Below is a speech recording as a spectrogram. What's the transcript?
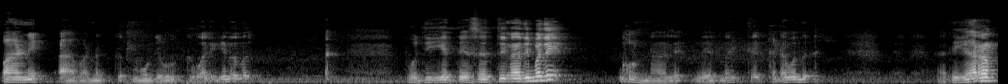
பணி அவனுக்கு முடிவுக்கு வருகிறது புதிய தேசத்தின் அதிபதி உன்னாலே நிர்ணயிக்க கடவுது அதிகாரம்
